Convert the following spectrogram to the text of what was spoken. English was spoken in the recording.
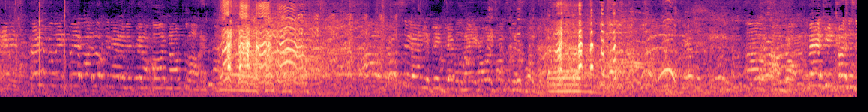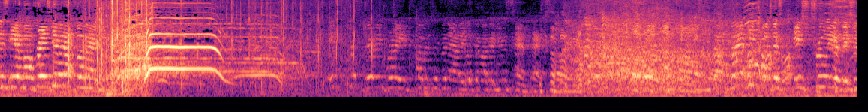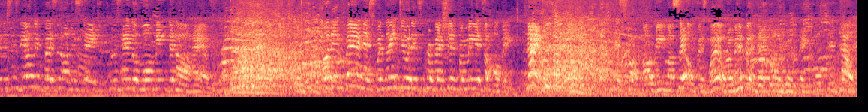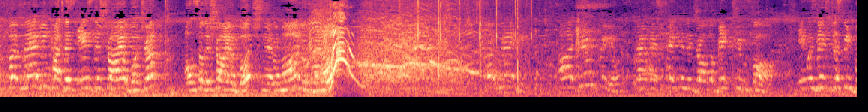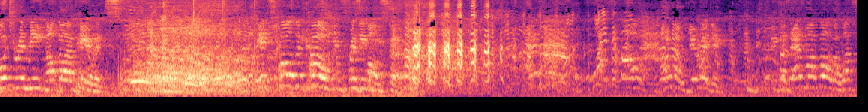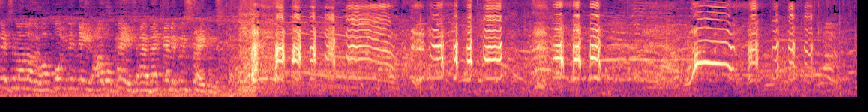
And it's painfully clear by looking at him, it's been a hard knock life. oh, go sit down, you big devil leg. I want to talk to this one. Oh, my God. Maggie Cousins is here, my friends. Give it up for Maggie. It's just very brave coming to finale looking like a used handbag. Maggie Cousins is truly a vision. This is the only person on the stage who's handled more meat than I have. But in fairness, when they do it, it's a. For me, it's a hobby. Now, guess what? I'll read myself as well. Remember that, my good people. No, but Maggie Cutters is the Shire Butcher. Also the Shire Butch. Never mind. Okay. But Maggie, I do feel that has taken the job a bit too far. It was meant to just be butchering meat, not by appearance. It's called a cone, you frizzy monster. Oh, oh no, get ready. Because as my father once said to my mother while pointing at me, I will pay have that chemically straightened.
